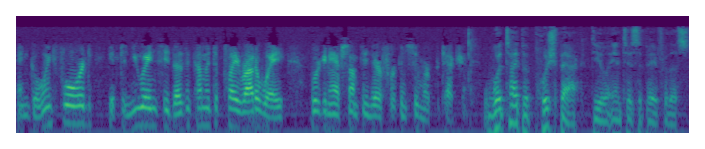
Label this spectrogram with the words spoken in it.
and going forward, if the new agency doesn't come into play right away, we're going to have something there for consumer protection. What type of pushback do you anticipate for this?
